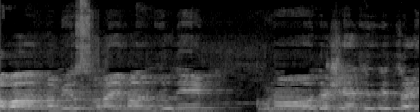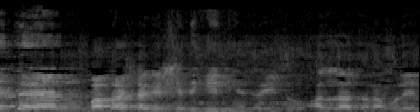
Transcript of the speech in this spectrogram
আবার নবী সুলাইমান যদি কোন দেশে যেতে চাইতেন, বাতাসটাকে সেদিকে নিয়ে যাইত। আল্লাহ তালা বলেন,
